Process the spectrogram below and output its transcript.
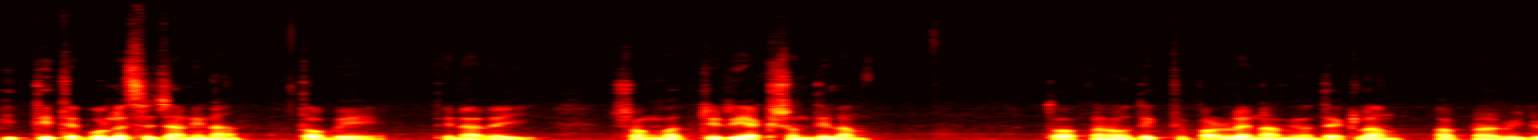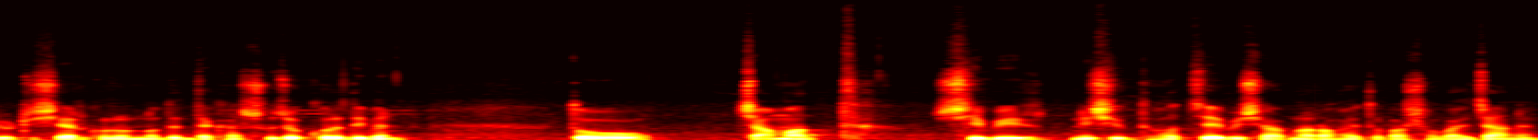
ভিত্তিতে বলেছে জানি না, তবে তেনার এই সংবাদটি রিয়াকশন দিলাম। তো আপনারাও দেখতে পারলেন, আমিও দেখলাম। আপনারা ভিডিওটি শেয়ার করে অন্যদের দেখার সুযোগ করে দিবেন। তো জামাত শিবির নিষিদ্ধ হচ্ছে এ বিষয়ে আপনারা হয়তো বা সবাই জানেন।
